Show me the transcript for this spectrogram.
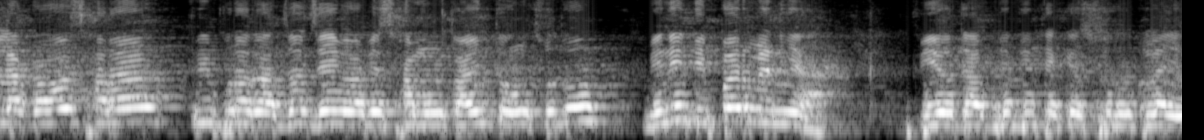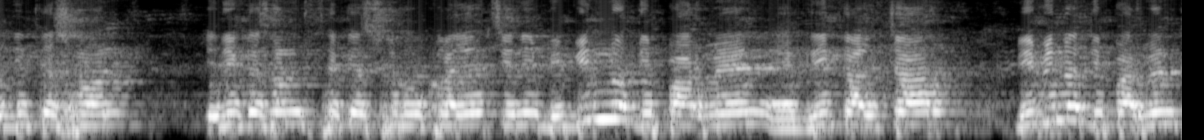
এলাকাও সারা ত্রিপুরা রাজ্য যেভাবে সামুকায়িত শুধু মিনি ডিপার্টমেন্টিয়া পিওডাব্লিউডি থেকে শুরু করে এডুকেশন এডুকেশন থেকে শুরু করে চিনি বিভিন্ন ডিপার্টমেন্ট এগ্রিকালচার বিভিন্ন ডিপার্টমেন্ট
